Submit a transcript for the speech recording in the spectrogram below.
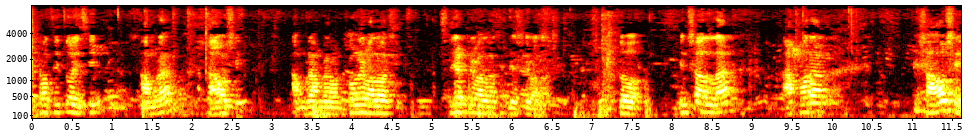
একত্রিত হয়েছি, আমরা সাহসী। আমরা আমরা অঞ্চলে ভালোবাসি, সিলেটকে ভালোবাসি, দেশকে ভালোবাসি। তো ইনশাআল্লাহ আপনারা সাহসে,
